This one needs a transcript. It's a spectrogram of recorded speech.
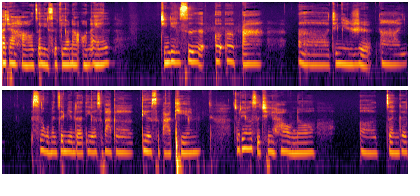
大家好，这里是 Fiona on Air。今天是二二八，呃，纪念日，那是我们这边的第二十八个第二十八天。昨天二十七号呢，呃，整个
